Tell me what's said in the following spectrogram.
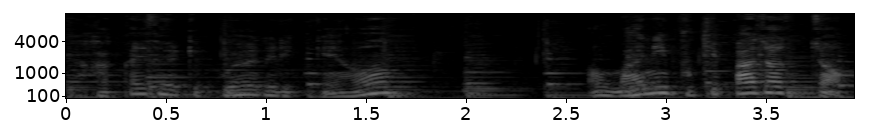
자, 가까이서 이렇게 보여드릴게요 어, 많이 붓기 빠졌죠?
